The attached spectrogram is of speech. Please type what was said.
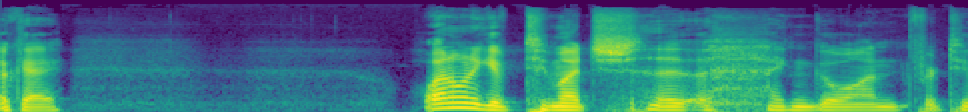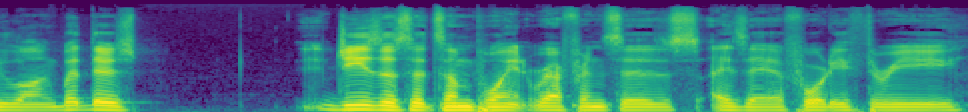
Okay. Well, I don't want to give too much. Uh, I can go on for too long, but there's Jesus at some point references Isaiah 43.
